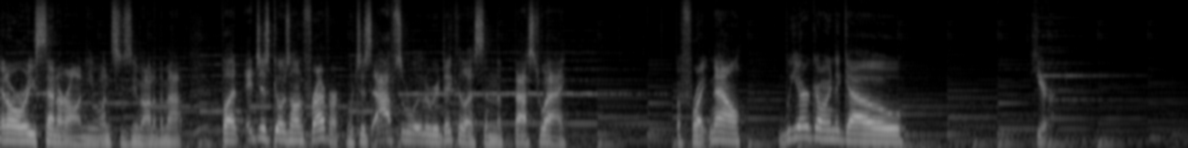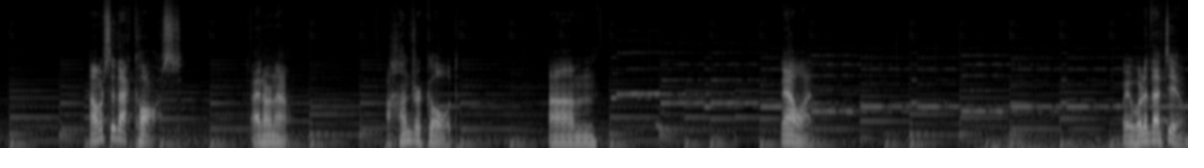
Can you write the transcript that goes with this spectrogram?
it'll recenter on you once you zoom out of the map. But it just goes on forever, which is absolutely ridiculous in the best way. But for right now, we are going to go here. How much did that cost? I don't know. A hundred gold. Um, now what? Wait, what did that do?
